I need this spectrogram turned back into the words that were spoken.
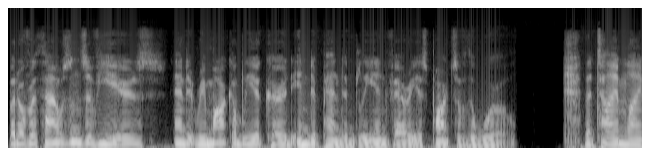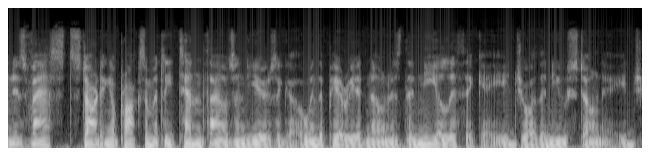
but over thousands of years, and it remarkably occurred independently in various parts of the world. The timeline is vast, starting approximately 10,000 years ago in the period known as the Neolithic Age or the New Stone Age.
